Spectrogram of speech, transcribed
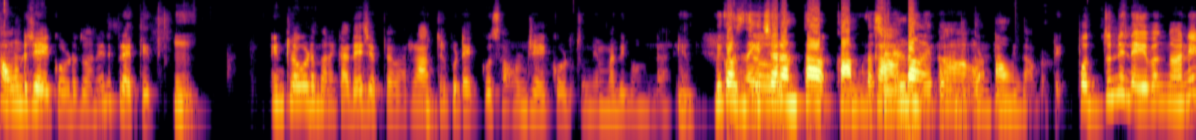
సౌండ్ చేయకూడదు అనేది ప్రతీతి Mm. ఇంట్లో కూడా మనకు అదే చెప్పేవారు. రాత్రిపూట ఎక్కువ సౌండ్ చేయకూడదు నెమ్మదిగా ఉండాలి. బికాస్ నేచర్ అంతా కామ్ డౌన్ అయిపోతుంది కాబట్టి. పొద్దున్నే లేవంగానే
